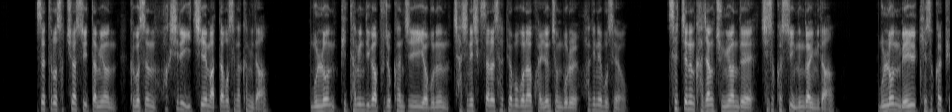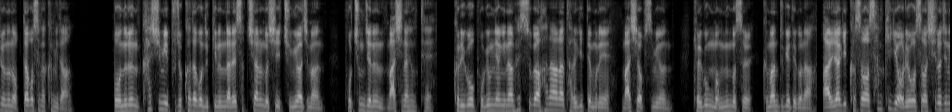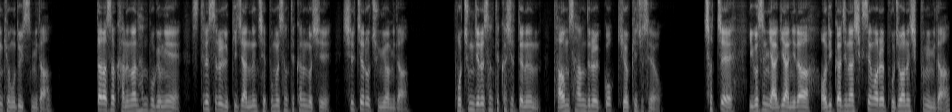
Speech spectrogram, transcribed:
세트로 섭취할 수 있다면 그것은 확실히 이치에 맞다고 생각합니다. 물론 비타민 D가 부족한지 여부는 자신의 식사를 살펴보거나 관련 정보를 확인해 보세요. 셋째는 가장 중요한데 지속할 수 있는가입니다. 물론 매일 계속할 필요는 없다고 생각합니다. 오늘은 칼슘이 부족하다고 느끼는 날에 섭취하는 것이 중요하지만 보충제는 맛이나 형태, 그리고 복용량이나 횟수가 하나하나 다르기 때문에 맛이 없으면 결국 먹는 것을 그만두게 되거나 알약이 커서 삼키기 어려워서 싫어지는 경우도 있습니다. 따라서 가능한 한 복용에 스트레스를 느끼지 않는 제품을 선택하는 것이 실제로 중요합니다. 보충제를 선택하실 때는 다음 사항들을 꼭 기억해 주세요. 첫째, 이것은 약이 아니라 어디까지나 식생활을 보조하는 식품입니다.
